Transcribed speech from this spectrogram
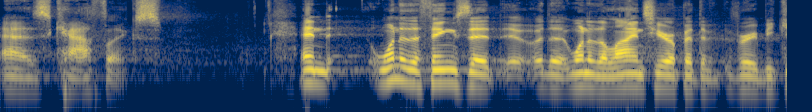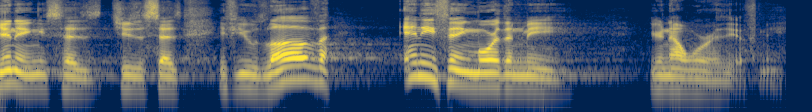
as Catholics. And one of the things that, uh, the, one of the lines here up at the very beginning says, Jesus says, If you love anything more than me, you're not worthy of me.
